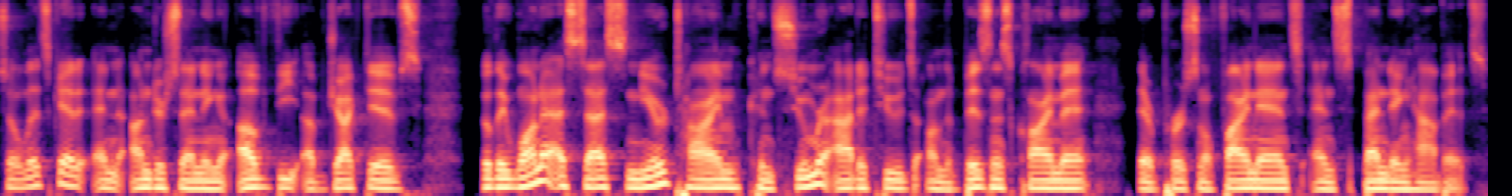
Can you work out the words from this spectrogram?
So let's get an understanding of the objectives. So they want to assess near time consumer attitudes on the business climate, their personal finance, and spending habits,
